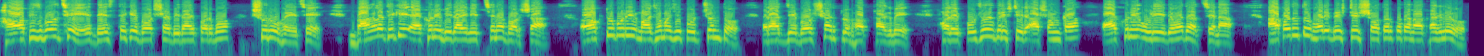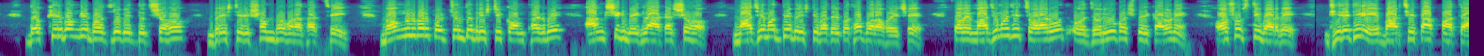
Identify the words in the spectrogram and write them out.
হাওয়া অফিস বলছে, দেশ থেকে বর্ষা বিদায় পর্ব শুরু হয়েছে। বাংলা থেকে এখনই বিদায় নিচ্ছে না বর্ষা। অক্টোবরের মাঝামাঝি পর্যন্ত রাজ্যে বর্ষার প্রভাব থাকবে। ফলে পুজোয় বৃষ্টির আশঙ্কা এখনই উড়িয়ে দেওয়া যাচ্ছে না। আপাতত ভারী বৃষ্টির সতর্কতা না থাকলেও দক্ষিণবঙ্গে বজ্রবিদ্যুৎ সহ বৃষ্টির সম্ভাবনা থাকছেই। মঙ্গলবার পর্যন্ত বৃষ্টি কম থাকবে, আংশিক মেঘলা আকাশ সহ মাঝে মধ্যে বৃষ্টিপাতের কথা বলা হয়েছে। তবে মাঝে মাঝে চড়া রোদ ও জলীয় বাষ্পের কারণে অস্বস্তি বাড়বে। ধীরে ধীরে বাড়ছে তাপমাত্রা।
